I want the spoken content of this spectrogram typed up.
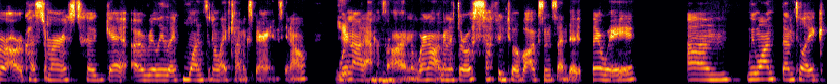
for our customers to get a really like once in a lifetime experience, you know? We're not Amazon. We're not going to throw stuff into a box and send it their way. Um, we want them to like,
